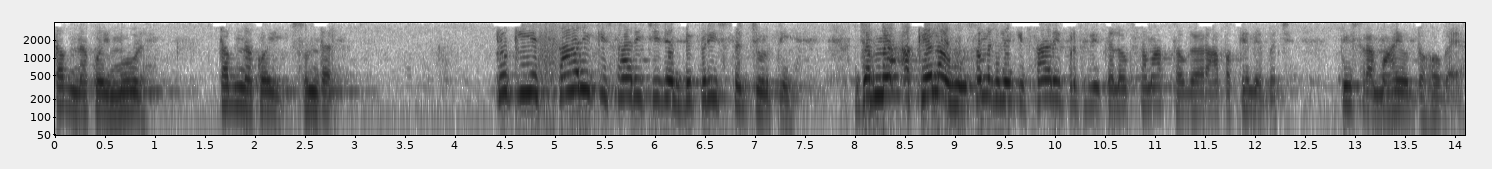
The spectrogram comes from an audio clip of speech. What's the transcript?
तब न कोई मूड है, तब न कोई सुंदर क्योंकि ये सारी की सारी चीज़ें विपरीत से जुड़ती हैं। जब मैं अकेला हूँ, समझ लें कि सारी पृथ्वी के लोग समाप्त हो गए और आप अकेले बचे। तीसरा महायुद्ध हो गया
